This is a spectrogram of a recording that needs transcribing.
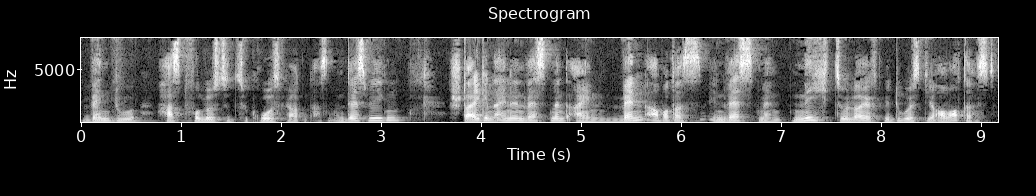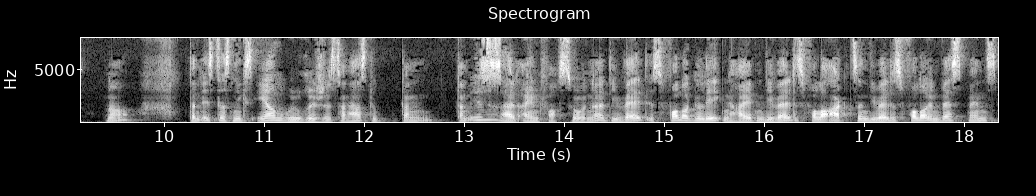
wenn du hast Verluste zu groß werden lassen. Und deswegen steige in ein Investment ein. Wenn aber das Investment nicht so läuft, wie du es dir erwartest, ne, dann ist das nichts Ehrenrühriges. Dann hast du, dann, dann ist es halt einfach so. Ne? Die Welt ist voller Gelegenheiten, die Welt ist voller Aktien, die Welt ist voller Investments.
